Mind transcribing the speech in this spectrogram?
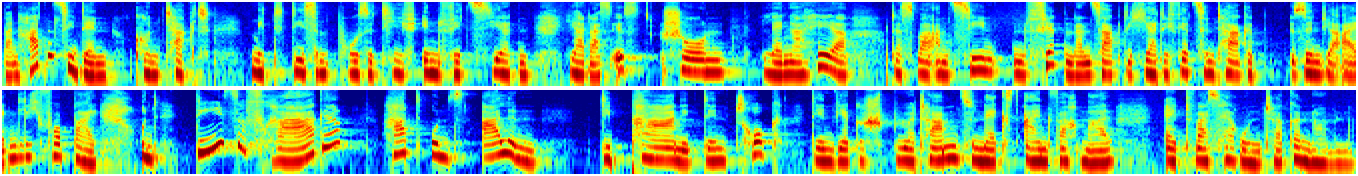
wann hatten Sie denn Kontakt mit diesem positiv Infizierten? Ja, das ist schon länger her. Das war am 10.04. Dann sagte ich, ja, die 14 Tage sind ja eigentlich vorbei. Und diese Frage hat uns allen die Panik, den Druck, den wir gespürt haben, zunächst einfach mal etwas heruntergenommen.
